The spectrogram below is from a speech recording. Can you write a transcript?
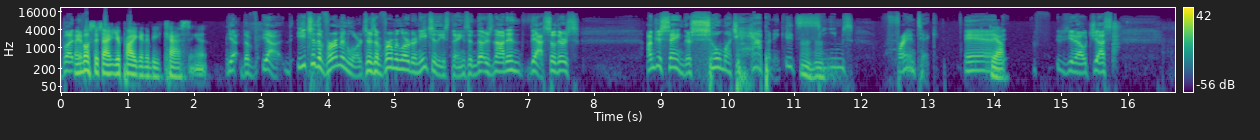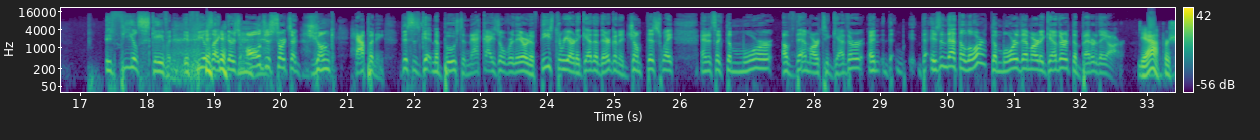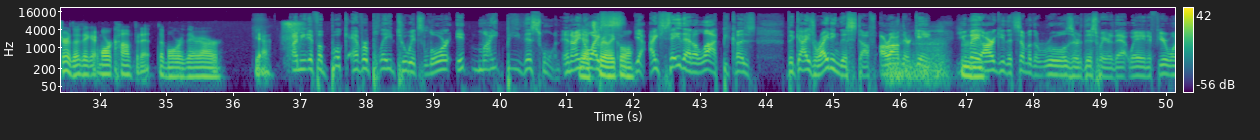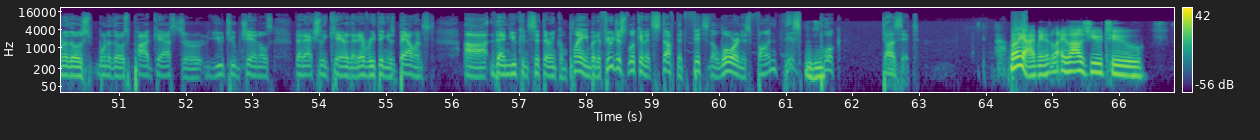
but I mean, most of the time you're probably going to be casting it. Yeah, the yeah, each of the vermin lords. There's a vermin lord on each of these things, and there's not in. Yeah, so there's. I'm just saying, there's so much happening. It mm-hmm. seems frantic, and Yeah. you know, just it feels Skaven. It feels like there's all just sorts of junk happening. This is getting a boost, and that guy's over there. And if these three are together, they're going to jump this way. And it's like the more of them are together, and th- isn't that the lore? The more of them are together, the better they are. Yeah, for sure. They, get more confident the more they are. Yeah. I mean, if a book ever played to its lore, it might be this one. And I Yeah, know it's I really cool. Yeah, I say that a lot because the guys writing this stuff are on their game. You may Mm-hmm. argue that some of the rules are this way or that way, and if you're one of those one of those podcasts or YouTube channels that actually care that everything is balanced, uh, then you can sit there and complain. But if you're just looking at stuff that fits the lore and is fun, this Mm-hmm. book does it. Well, yeah. I mean, it, it allows you to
